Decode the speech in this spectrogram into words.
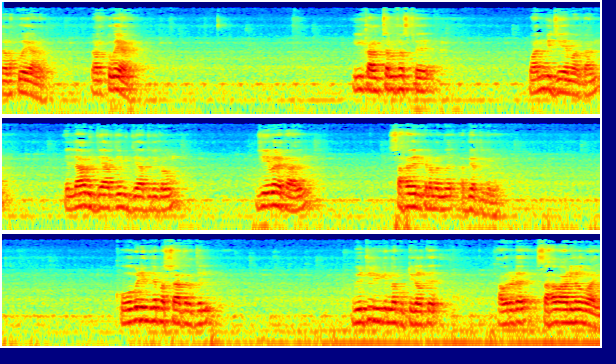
നടക്കുകയാണ്. നടത്തുകയാണ്. ഈ കൾച്ചറൽ ഫെസ്റ്റ് വൻ വിജയമാക്കാൻ എല്ലാ വിദ്യാർത്ഥി വിദ്യാർത്ഥിനികളും ജീവനക്കാരും സഹകരിക്കണമെന്ന് അഭ്യർത്ഥിക്കുന്നു. കോവിഡിന്റെ പശ്ചാത്തലത്തിൽ വീട്ടിലിരിക്കുന്ന കുട്ടികൾക്ക് അവരുടെ സഹപാഠികളുമായി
